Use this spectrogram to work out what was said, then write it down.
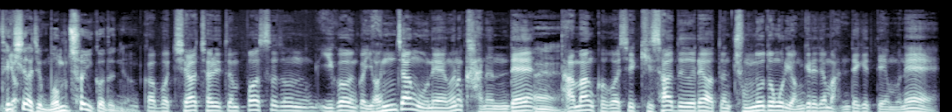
택시가 여, 지금 멈춰 있거든요. 그러니까 뭐 지하철이든 버스든 이거 그러니까 연장 운행은 가는데 네. 다만 그것이 기사들의 어떤 중노동으로 연결이 되면 안 되기 때문에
